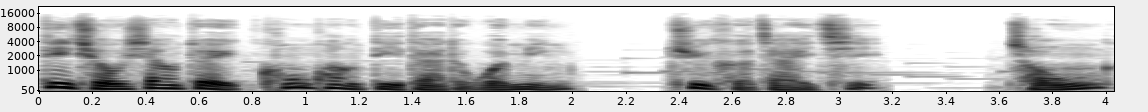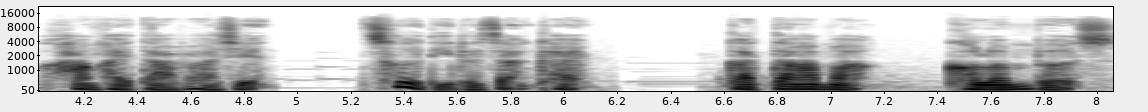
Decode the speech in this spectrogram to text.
地球相对空旷地带的文明聚合在一起，从航海大发现彻底的展开。Gadama、Columbus、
